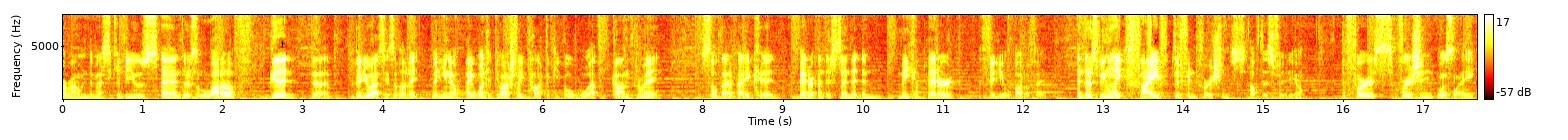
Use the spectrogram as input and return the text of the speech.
around domestic abuse and there's a lot of good uh, video essays about it but you know i wanted to actually talk to people who have gone through it so that i could better understand it and make a better video out of it and there's been like five different versions of this video the first version was like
